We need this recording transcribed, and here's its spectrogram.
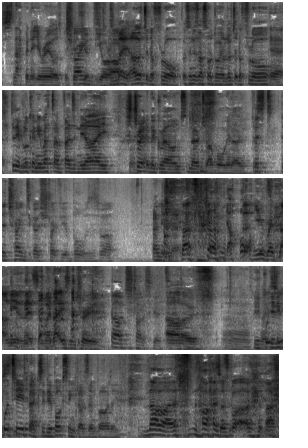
snapping at your ears because you're, Trained. you're Mate, I looked at the floor. As soon as I saw Doyle, I looked at the floor. Yeah. Didn't even look any West Ham fans in the eye. Straight at the ground. No trouble, you know. They're, they're trained to go straight for your balls as well. and in there. That- you read that on the internet somewhere. That isn't true. No, I'm just trying to scare. you. Oh. oh You put, did you put tea bags in your boxing gloves then, Bardi? No, I, no, I, So, but, uh, nice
